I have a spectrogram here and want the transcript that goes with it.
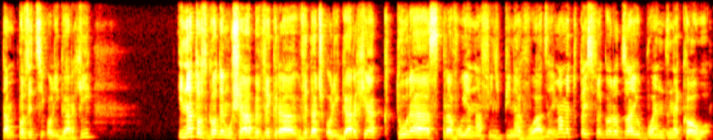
tam pozycji oligarchii, i na to zgodę musiałaby wygra, wydać oligarchia, która sprawuje na Filipinach władzę. I mamy tutaj swego rodzaju błędne koło.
